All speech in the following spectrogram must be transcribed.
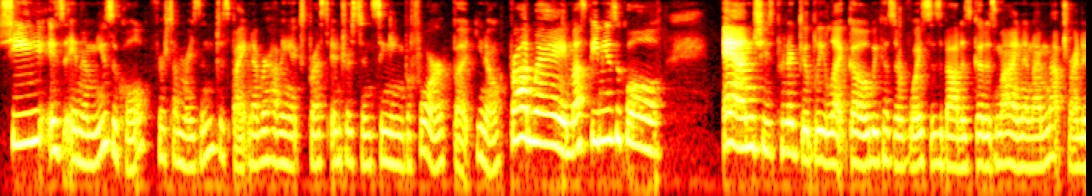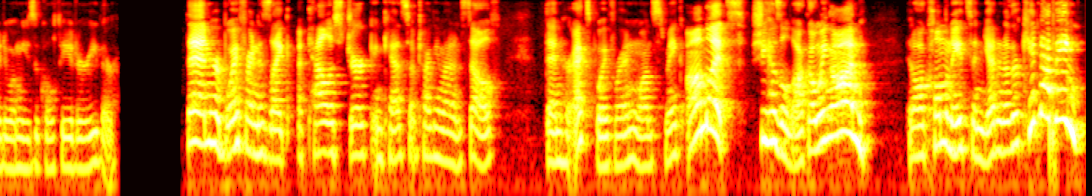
She is in a musical for some reason, despite never having expressed interest in singing before, but you know, Broadway must be musical. And she's predictably let go because her voice is about as good as mine, and I'm not trying to do a musical theater either. Then her boyfriend is like a callous jerk and can't stop talking about himself. Then her ex boyfriend wants to make omelets. She has a lot going on. It all culminates in yet another kidnapping.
